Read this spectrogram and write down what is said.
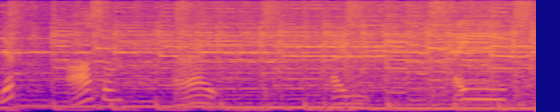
yep awesome all right bye Bye.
